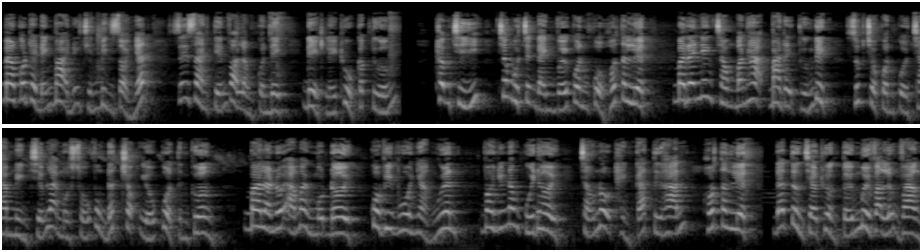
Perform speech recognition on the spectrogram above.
Bà có thể đánh bại những chiến binh giỏi nhất, dễ dàng tiến vào lòng quân địch để lấy thủ cấp tướng. Thậm chí, trong một trận đánh với quân của Hốt Tân Liệt, bà đã nhanh chóng bắn hạ ba đại tướng địch, giúp cho quân của cha mình chiếm lại một số vùng đất trọng yếu của Tân Cương. Bà là nỗi ám ảnh một đời của vị vua nhà Nguyên. Vào những năm cuối đời, cháu nội thành cát tứ hãn, Hốt Tân Liệt đã từng treo thưởng tới 10 vạn lượng vàng,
